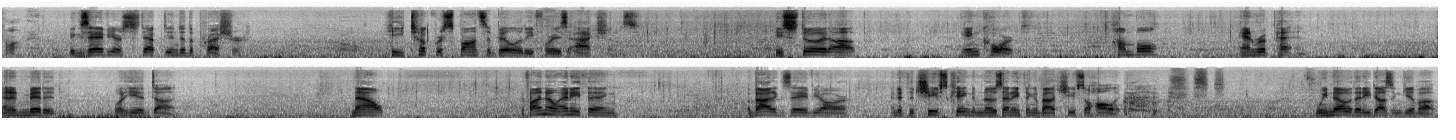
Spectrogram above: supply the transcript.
Come on, man. Xavier stepped into the pressure. He took responsibility for his actions. He stood up in court, humble and repentant, and admitted what he had done. Now, if I know anything about Xavier, and if the Chiefs Kingdom knows anything about Chiefsaholic, we know that he doesn't give up.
